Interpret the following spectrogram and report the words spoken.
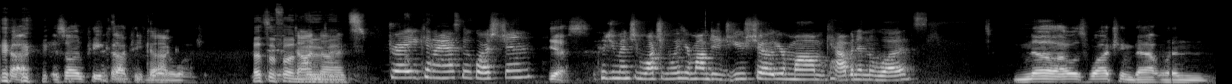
Peacock. It's on Peacock if you Peacock. want to watch it. That's a fun Don movie. Knotts. Trey, can I ask a question? Yes. Because you mentioned watching with your mom. Did you show your mom Cabin in the Woods? No, I was watching that one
